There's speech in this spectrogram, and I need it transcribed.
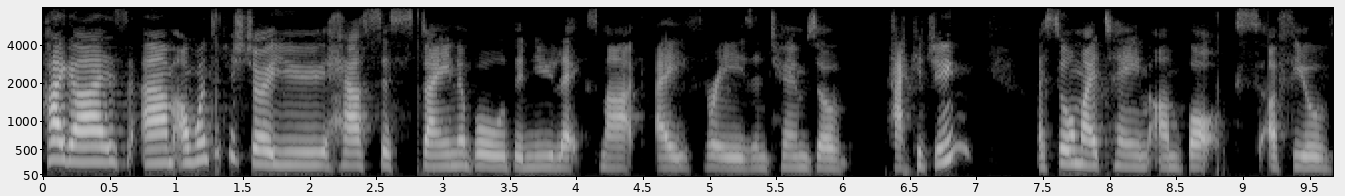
Hi guys, um, I wanted to show you how sustainable the new Lexmark A3 is in terms of packaging. I saw my team unbox a few of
